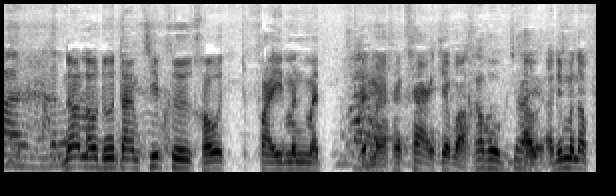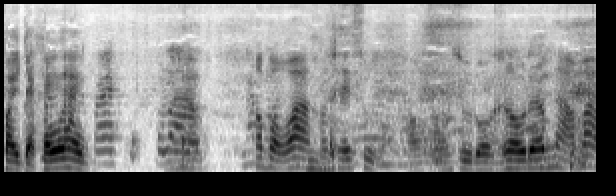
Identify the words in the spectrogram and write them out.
มามันจะแล้วเราดูตามคลิปคือเขาไฟมันมาจะมาข้างๆใช่ป่ะครับผมใช่ เอาอันนี้มันเอาไฟจากข้างล่างครับ เขาบอกว่าเขาใช้สูตรของเขาครับสูตรของเขานะผมถามว่า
